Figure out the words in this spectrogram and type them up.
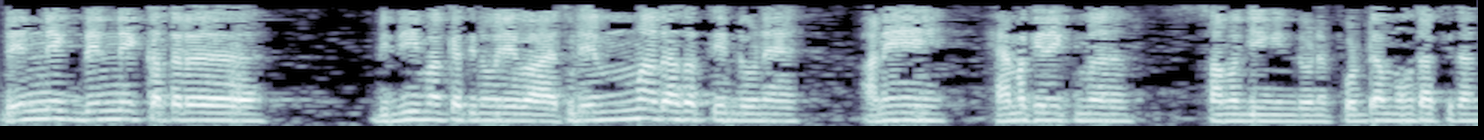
දෙන්නෙක් දෙන්නෙක් අතර බිඳීමක් ඇති නොවේවා ඇතුලෙන්ම අදහසක් තියෙන්න ඕනේ. අනේ හැම කෙනෙක්ම සමගියෙන් ඉන්න ඕනේ. පොඩ්ඩක් මොහොතක් හිතන්න.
